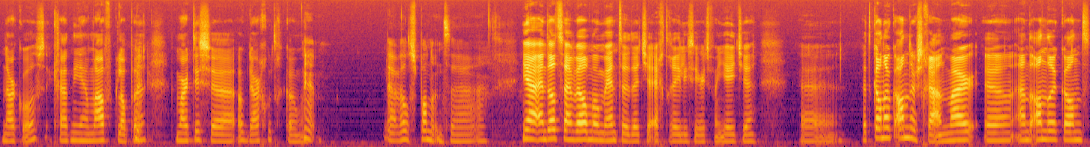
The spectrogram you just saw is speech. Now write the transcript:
narcos. Ik ga het niet helemaal verklappen, nee. maar het is uh, ook daar goed gekomen. Ja, ja wel spannend. Ja, en dat zijn wel momenten dat je echt realiseert van jeetje, het kan ook anders gaan. Maar aan de andere kant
